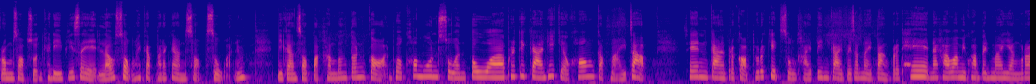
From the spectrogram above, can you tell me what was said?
กรมสอบสวนคดีพิเศษ แล้วส่งให้กับพนักงานสอบสวน มีการสอบปากคำเบื้องต้นก่อน พวกข้อมูลส่วนตัวพฤติการที่เกี่ยวข้องกับหมายจับ เช่น การประกอบธุรกิจส่งขายตีนไก่ไปจำหน่ายต่างประเทศนะคะ ว่ามีความเป็นมาอย่างไร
